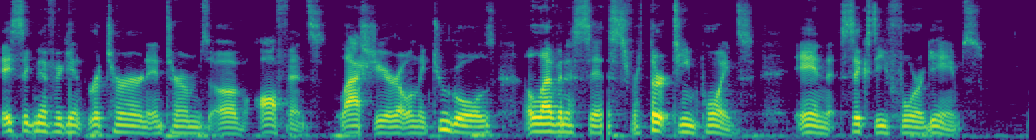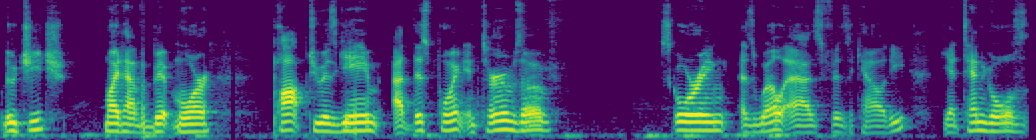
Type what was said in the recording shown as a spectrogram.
a significant return in terms of offense. Last year, only two goals, 11 assists for 13 points in 64 games. Lucic might have a bit more pop to his game at this point in terms of scoring as well as physicality. He had 10 goals,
